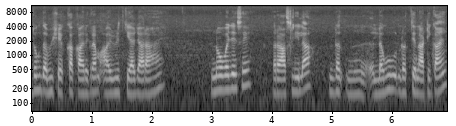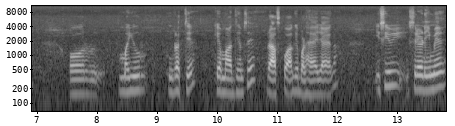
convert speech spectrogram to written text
दुग्ध अभिषेक का कार्यक्रम आयोजित किया जा रहा है। नौ बजे से रासलीला लघु नृत्य नाटिकाएँ और मयूर नृत्य के माध्यम से रास को आगे बढ़ाया जाएगा। इसी श्रेणी में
